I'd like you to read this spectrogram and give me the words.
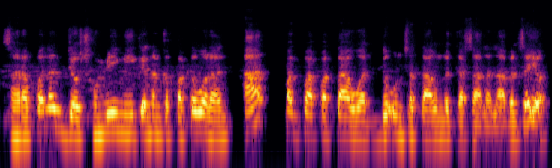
sa harapan ng Diyos, humingi ka ng kapatawaran at pagpapatawad doon sa taong nagkasala laban sa iyo.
